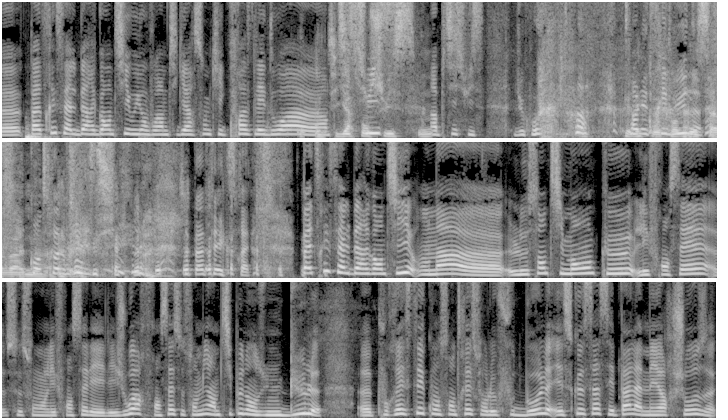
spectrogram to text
Euh, Patrice Alberganti, oui, on voit un petit garçon qui croise les doigts, euh, Un un, petit petit, garçon Suisse, suisse, un petit Suisse. Du coup, dans, les de tribunes contre le Brésil. J'ai pas fait exprès. Patrice Alberganti, on a euh, le sentiment que les Français, euh, ce sont les Français, les, les joueurs français se sont mis un petit peu dans une bulle euh, pour rester concentrés sur le football. Est-ce que ça, c'est pas la meilleure chose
